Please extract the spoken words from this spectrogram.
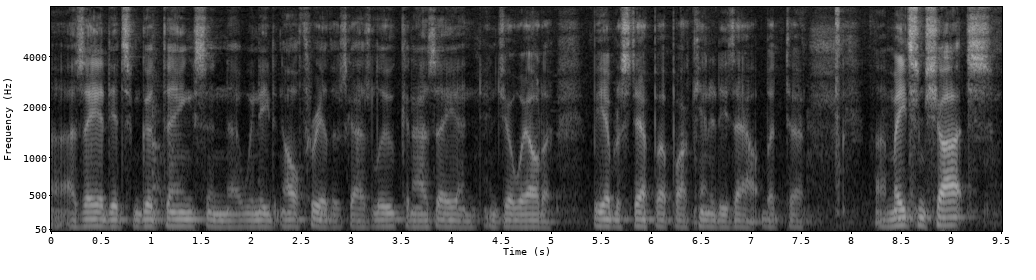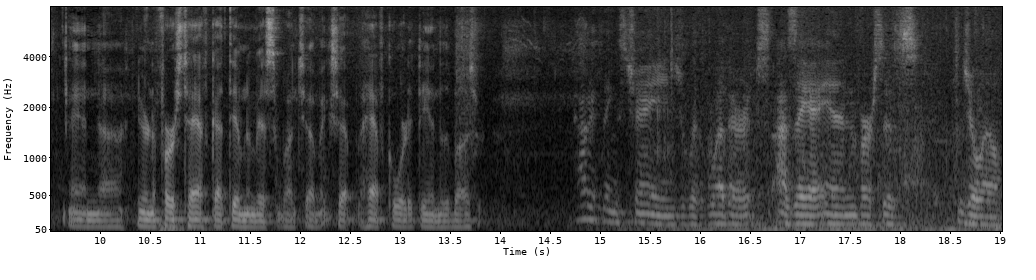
uh, Isaiah did some good things, and uh, we need all three of those guys, Luke and Isaiah and, and Joel, to be able to step up while Kennedy's out. But uh, made some shots, and uh, during the first half, got them to miss a bunch of them, except half court at the end of the buzzer. How do things change with whether it's Isaiah in versus Joel?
